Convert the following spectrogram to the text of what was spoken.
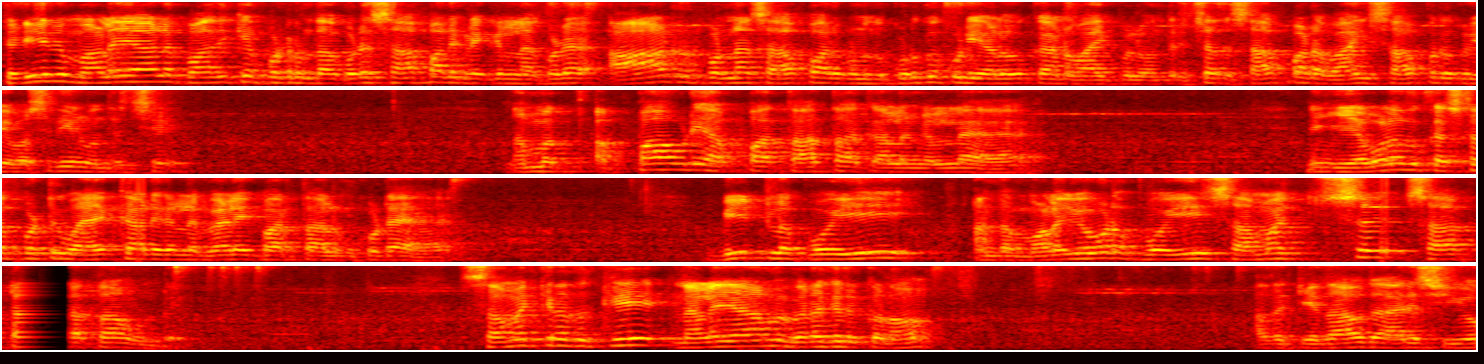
திடீர்னு மழையால் பாதிக்கப்பட்டிருந்தா கூட சாப்பாடு கிடைக்கலனா கூட ஆர்டர் பண்ணால் சாப்பாடு கொண்டு வந்து கொடுக்கக்கூடிய அளவுக்கான வாய்ப்புகள் வந்துருச்சு. அந்த சாப்பாடை வாங்கி சாப்பிடக்கூடிய வசதிகள் வந்துருச்சு. நம்ம அப்பாவுடைய அப்பா தாத்தா காலங்களில் நீங்கள் எவ்வளவு கஷ்டப்பட்டு வயக்காடுகளில் வேலை பார்த்தாலும் கூட வீட்டில் போய் அந்த மலையோடு போய் சமைச்சு சாப்பிட்டா தான் உண்டு. சமைக்கிறதுக்கு நிலையாமல் விறகு இருக்கணும். அதுக்கு ஏதாவது அரிசியோ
